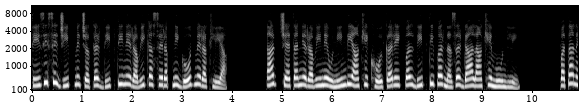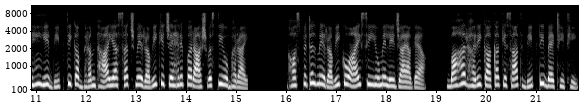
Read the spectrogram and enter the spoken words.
तेज़ी से जीप में चकर दीप्ति ने रवि का सिर अपनी गोद में रख लिया। अर्ध चैतन्य रवि ने उनींदी आँखें खोलकर एक पल दीप्ति पर नज़र डाल आँखें मूंद ली। पता नहीं ये दीप्ति का भ्रम था या सच में रवि के चेहरे पर आश्वस्ति उभर आई। हॉस्पिटल में रवि को आईसीयू में ले जाया गया। बाहर हरी काका के साथ दीप्ति बैठी थी।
